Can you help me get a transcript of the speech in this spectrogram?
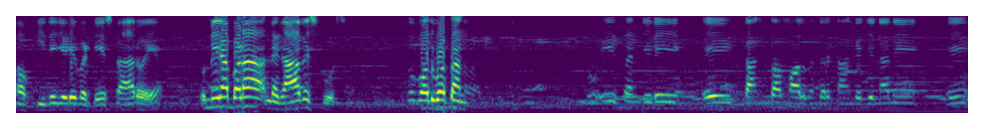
ਹਾਕੀ ਦੇ ਜਿਹੜੇ ਵੱਡੇ ਸਟਾਰ ਹੋਏ ਆ। ਤਾਂ ਮੇਰਾ ਬੜਾ ਲਗਾਵ ਹੈ ਸਪੋਰਟਸ ਸੋ ਬਹੁਤ ਬਹੁਤ ਧੰਨਵਾਦ। ਸੋ ਇਹ ਸਨ ਜਿਹੜੇ ਇਹ ਕੰਗ ਸਾਹਿਬ, ਮਾਲਵਿੰਦਰ ਕੰਗ, ਜਿਨ੍ਹਾਂ ਨੇ ਇਹ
